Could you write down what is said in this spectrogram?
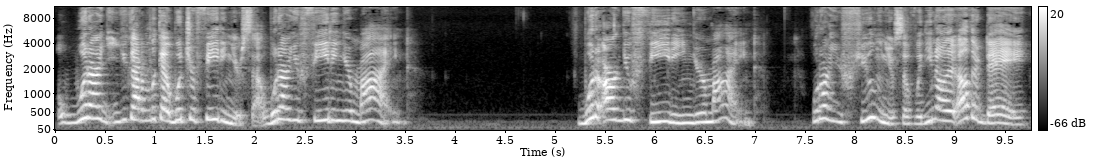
what are you got to look at what you're feeding yourself. What are you feeding your mind? What are you feeding your mind? What are you fueling yourself with? You know, the other day,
